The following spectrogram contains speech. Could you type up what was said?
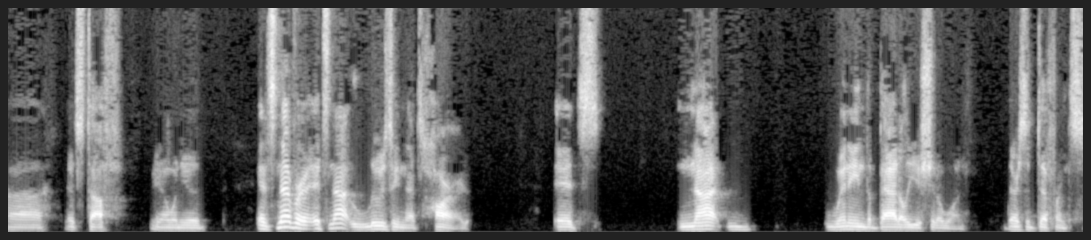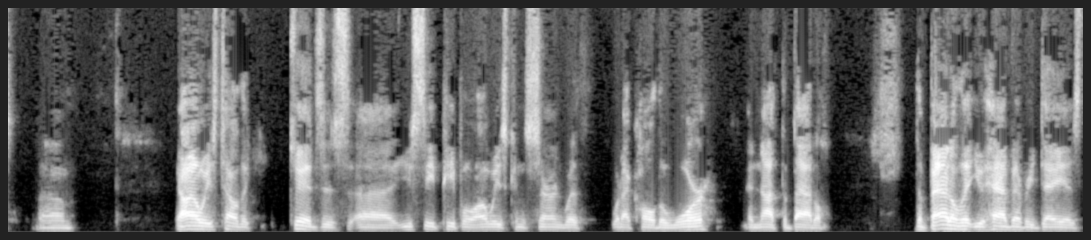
uh, it's tough. You know, when you, it's never, it's not losing that's hard. It's not winning the battle you should have won. There's a difference. Um, I always tell the kids is uh, you see people always concerned with what I call the war and not the battle. The battle that you have every day is,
